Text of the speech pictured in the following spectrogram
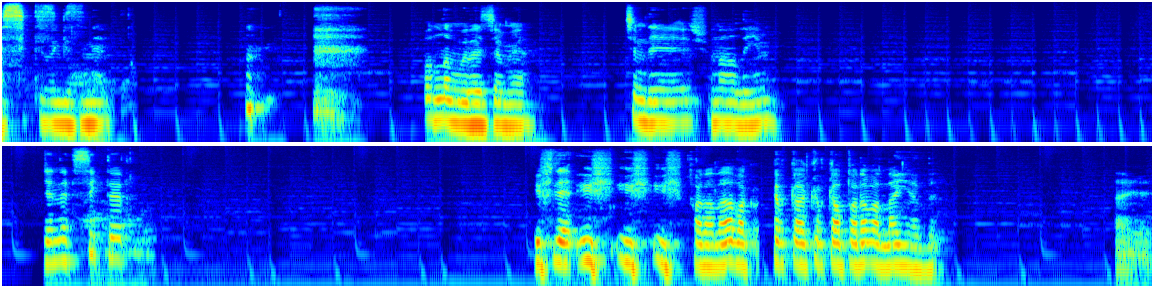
Siktir gizini. Onunla mı uğraşacağım ya? Şimdi şunu alayım. Cenneti siktir. Üfle, üf, üf, üf. Paralara bak. 40 40 para var lan. Ay.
